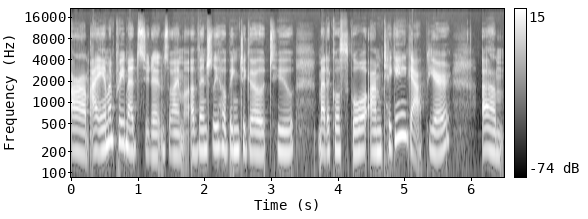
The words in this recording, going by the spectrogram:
um, I am a pre med student, so I'm eventually hoping to go to medical school. I'm taking a gap year. Um,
